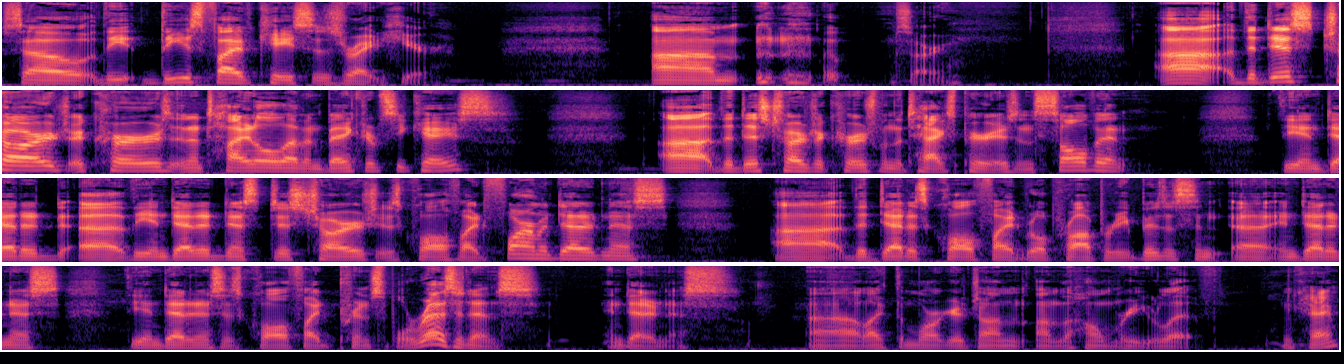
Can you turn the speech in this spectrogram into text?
So the these five cases right here. Um, sorry. Uh, the discharge occurs in a Title 11 bankruptcy case. Uh, the discharge occurs when the taxpayer is insolvent. The indebted uh, the indebtedness discharge is qualified farm indebtedness. Uh, the debt is qualified real property business in, uh, indebtedness. The indebtedness is qualified principal residence indebtedness, uh, like the mortgage on, on the home where you live. Okay.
